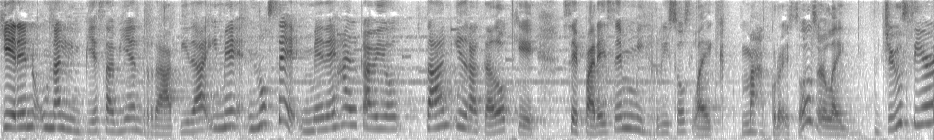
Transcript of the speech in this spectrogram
quieren una limpieza bien rápida y me, no sé, me deja el cabello tan hidratado que se parecen mis rizos like más gruesos o like juicier.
